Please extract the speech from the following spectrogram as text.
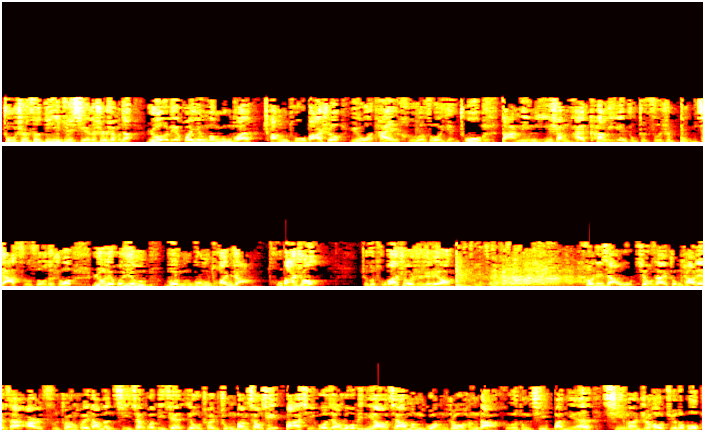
主持词第一句写的是什么呢？热烈欢迎文工团长途跋涉与我台合作演出。大明一上台看了一眼主持词，是不加思索的说：“热烈欢迎文工团长途跋涉。”这个图巴社是谁呀？昨天下午，就在中超联赛二次转会大门即将关闭前，又传重磅消息：巴西国脚罗比尼奥加盟广州恒大，合同期半年，期满之后，俱乐部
